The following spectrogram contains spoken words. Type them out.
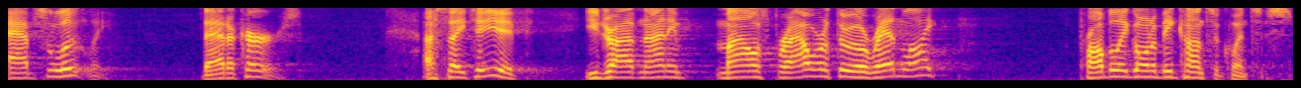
Absolutely. That occurs. I say to you, if you drive 90 miles per hour through a red light, probably going to be consequences.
